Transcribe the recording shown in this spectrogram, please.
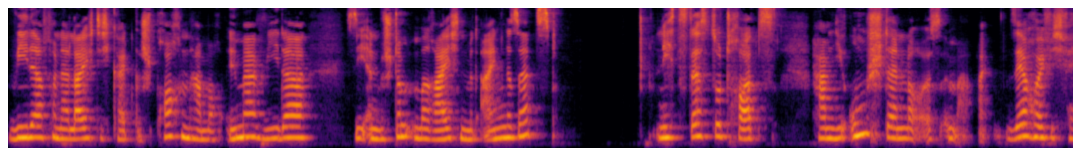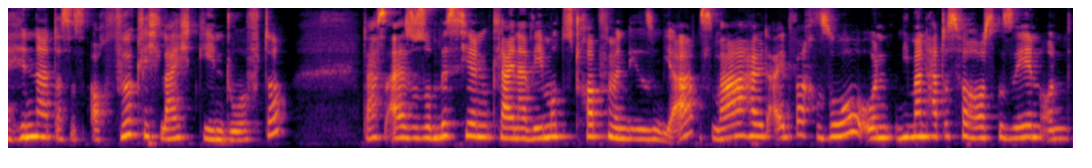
wieder von der Leichtigkeit gesprochen, haben auch immer wieder sie in bestimmten Bereichen mit eingesetzt. Nichtsdestotrotz haben die Umstände es sehr häufig verhindert, dass es auch wirklich leicht gehen durfte. Das also so ein bisschen kleiner Wehmutstropfen in diesem Jahr. Es war halt einfach so und niemand hat es vorausgesehen und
